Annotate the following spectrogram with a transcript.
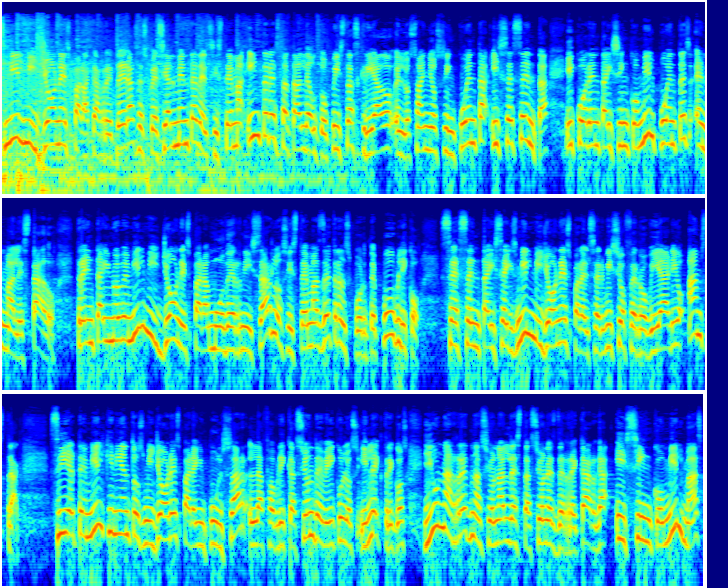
110 mil millones para carreteras, especialmente del sistema interestatal de autopistas criado en los años 50 y 60 y 45 mil puentes en mal estado. 39 mil millones para modernizar los sistemas de transporte público. 66 mil millones para el servicio ferroviario Amtrak. 7.500 millones para impulsar la fabricación de vehículos eléctricos y una red nacional de estaciones de recarga y 5.000 más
